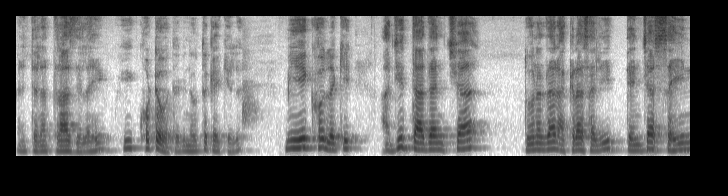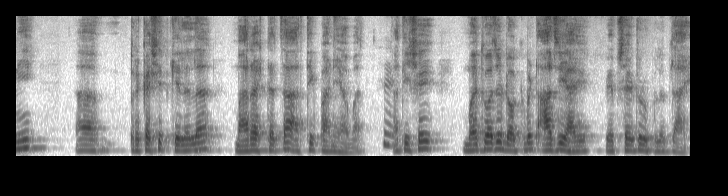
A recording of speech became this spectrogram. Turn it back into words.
आणि त्यांना त्रास दिला. हे ही खोटं होतं. मी नव्हतं काय केलं. मी एक होलं की अजितदादांच्या दोन हजार अकरा साली त्यांच्या सहीनी प्रकाशित केलेला महाराष्ट्राचा आर्थिक पाणी अहवाल. अतिशय महत्त्वाचं डॉक्युमेंट आजही आहे. वेबसाईटवर उपलब्ध आहे.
